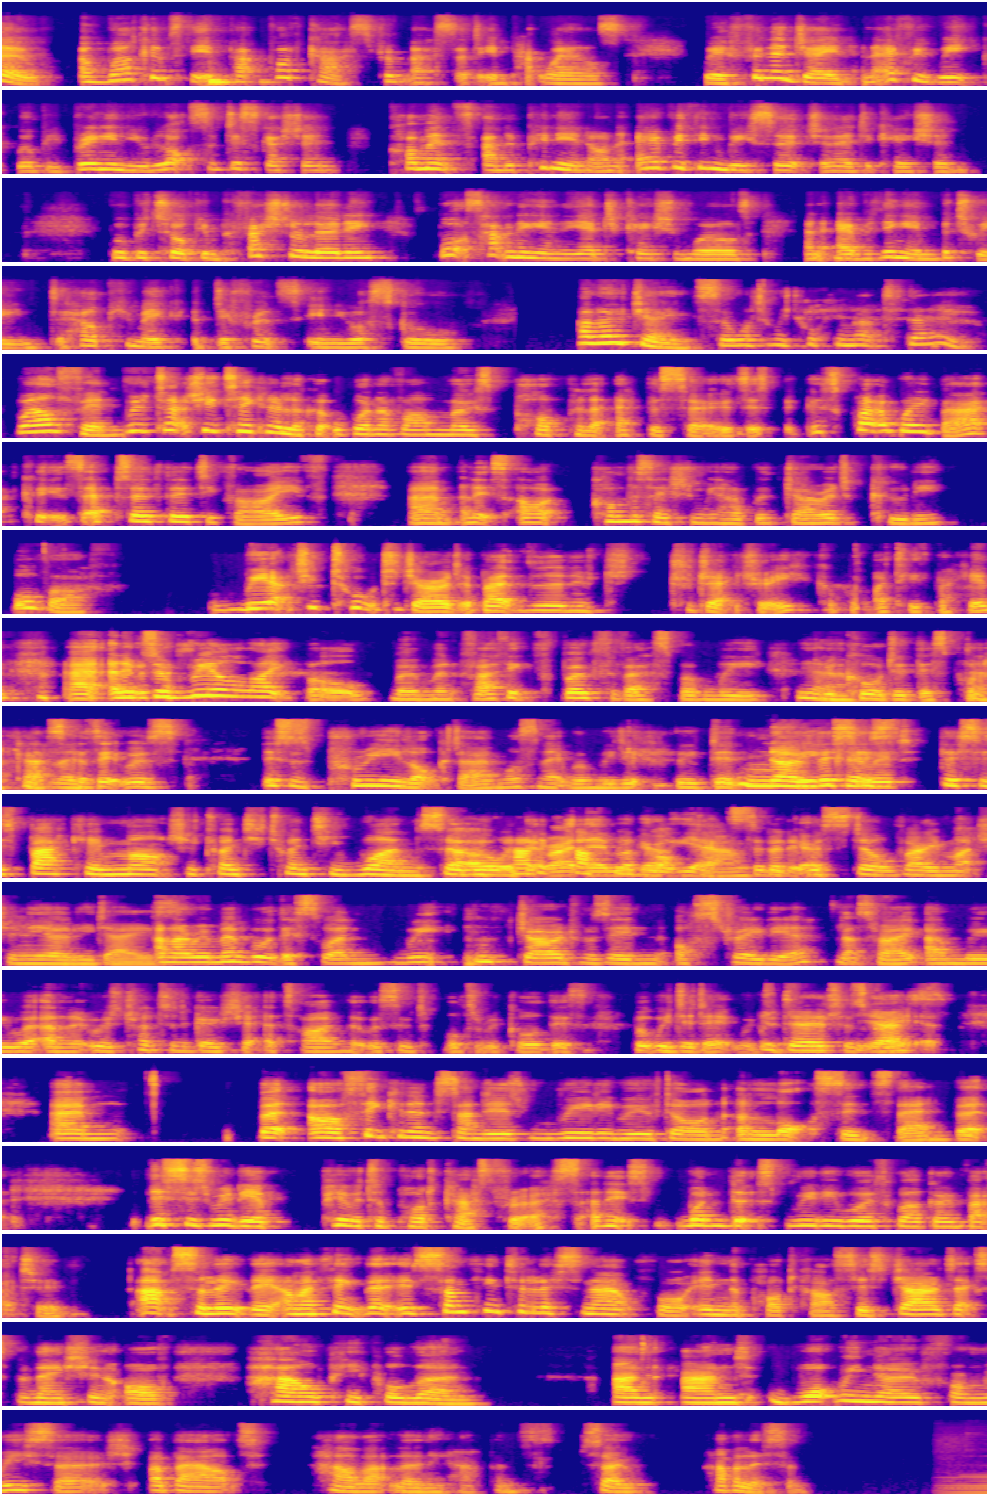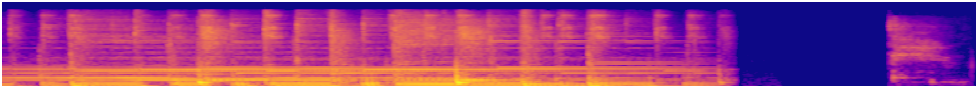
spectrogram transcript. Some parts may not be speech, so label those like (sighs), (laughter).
Hello, and welcome to the Impact Podcast from us at Impact Wales. We're Fin and Jane, and every week we'll be bringing you lots of discussion, comments, and opinion on everything research and education. We'll be talking professional learning, what's happening in the education world, and everything in between to help you make a difference in your school. Hello, Jane. So, what are we talking about today? Well, Fin, we're actually taking a look at one of our most popular episodes. It's, it's quite a way back. It's episode 35, um, and it's our conversation we had with Jared Cooney Horvath. We actually talked to Jared about the learning trajectory. I can put my teeth back in, uh, and it was a real light bulb moment for I think for both of us when we yeah, recorded this podcast because it was this was pre-lockdown, wasn't it? When we did we did no, this is this is back in March of 2021. So oh, we had a right, couple of go. lockdowns, yeah, so but it was still very much in the early days. And I remember this one. We (clears throat) Jared was in Australia. That's right, and we were and it was trying to negotiate a time that was suitable to record this, but we did it, which, we did, which was yes. great. Um, but our thinking and understanding has really moved on a lot since then. But this is really a pivotal podcast for us, and it's one that's really worthwhile going back to. Absolutely, and I think that it's something to listen out for in the podcast. Is Jared's explanation of how people learn, and and what we know from research about how that learning happens. So have a listen.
